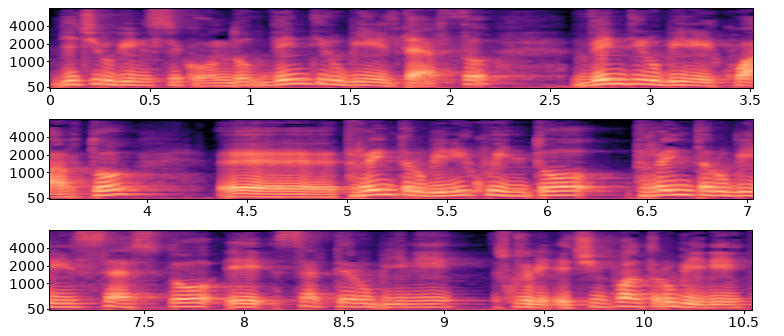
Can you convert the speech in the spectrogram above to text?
10 rubini il secondo, 20 rubini il terzo, 20 rubini il quarto, eh, 30 rubini il quinto, 30 rubini il sesto e 7 rubini, scusami, e 50 rubini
